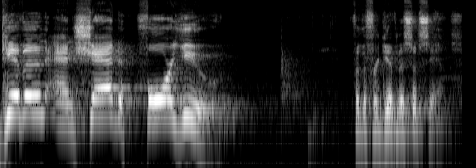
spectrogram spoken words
given and shed for you for the forgiveness of sins.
